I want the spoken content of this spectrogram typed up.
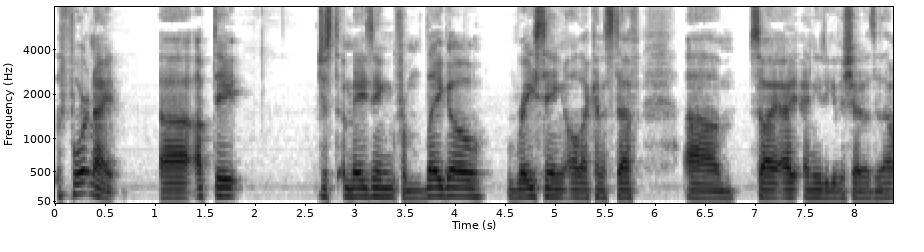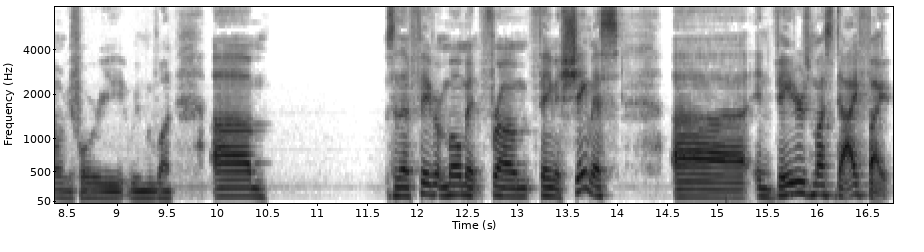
the Fortnite uh, update. Just amazing from Lego racing, all that kind of stuff. Um, so I, I, I need to give a shout out to that one before we we move on. Um, so then, favorite moment from famous Seamus, uh, Invaders Must Die fight.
